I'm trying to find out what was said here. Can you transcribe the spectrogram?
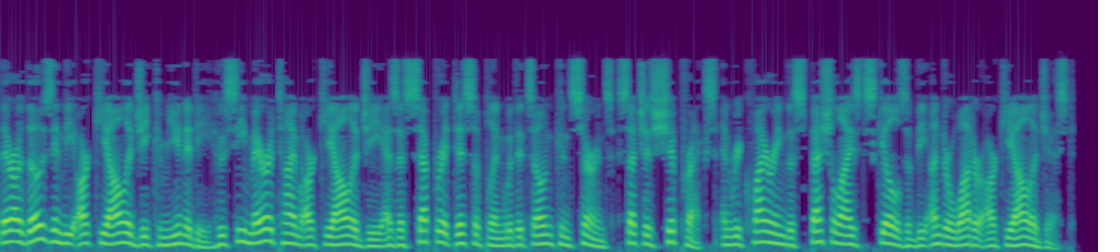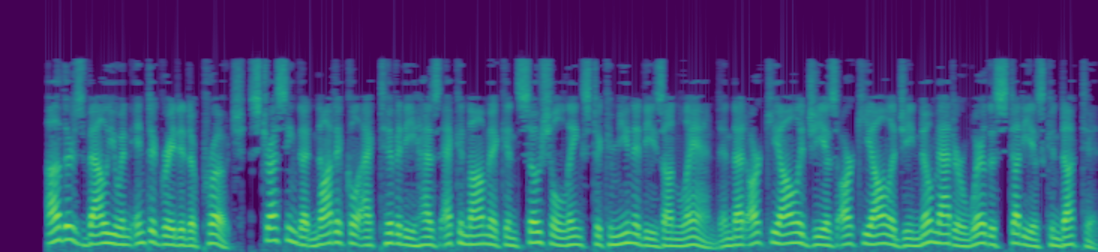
There are those in the archaeology community who see maritime archaeology as a separate discipline with its own concerns such as shipwrecks and requiring the specialized skills of the underwater archaeologist. Others value an integrated approach, stressing that nautical activity has economic and social links to communities on land and that archaeology is archaeology no matter where the study is conducted.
